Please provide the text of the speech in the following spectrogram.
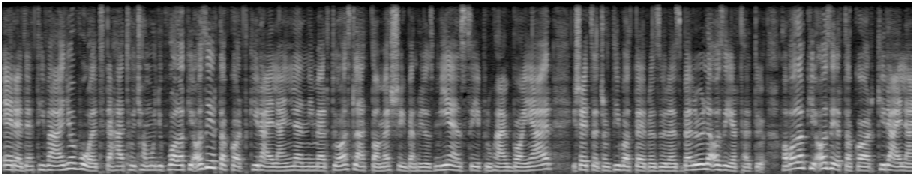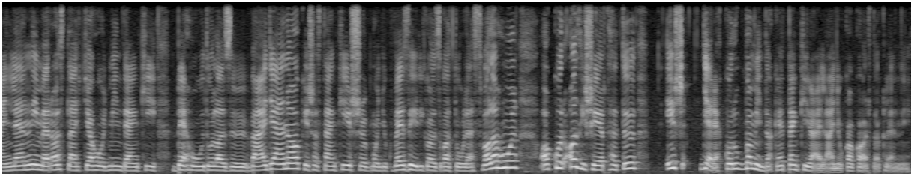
eredeti vágya volt? Tehát, hogyha mondjuk valaki azért akart királylány lenni, mert ő azt látta a mesékben, hogy az milyen szép ruhákban jár, és egyszer csak divattervező lesz belőle, az érthető. Ha valaki azért akar királylány lenni, mert azt látja, hogy mindenki behódol az ő vágyának, és aztán később mondjuk vezérigazgató lesz valahol, akkor az is érthető, és gyerekkorukban mind a ketten királylányok akartak lenni.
